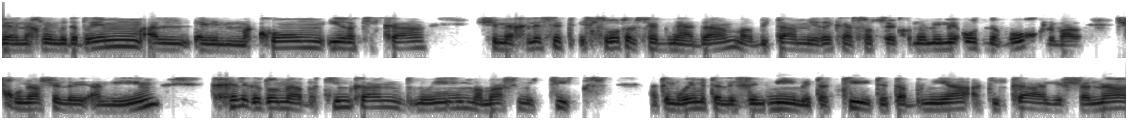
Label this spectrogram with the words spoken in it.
ואנחנו מדברים על uh, מקום, עיר עתיקה, שמאכלסת עשרות אלפי בני אדם, מרביתם מרקע סוציו-אקונומי מאוד נמוך, כלומר שכונה של עניים. חלק גדול מהבתים כאן בנויים ממש מטיט. אתם רואים את הלבנים, את הטיט, את הבנייה העתיקה, הישנה,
